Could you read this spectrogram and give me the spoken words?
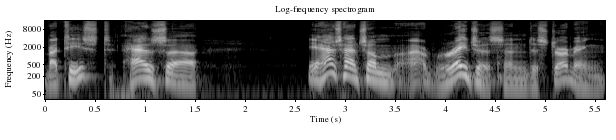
Battiste has uh, he has had some outrageous and disturbing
